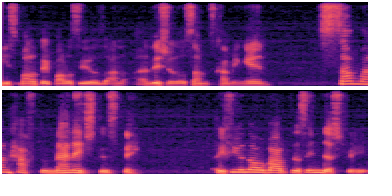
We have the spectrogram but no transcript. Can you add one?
ease monetary policy, there's additional sums coming in. Someone have to manage this thing. If you know about this industry,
